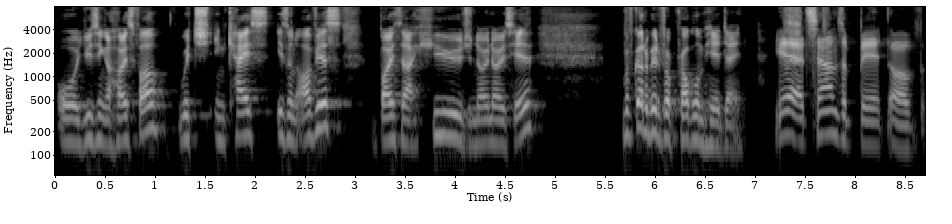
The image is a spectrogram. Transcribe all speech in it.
or using a host file, which in case isn't obvious, both are huge no-nos here. We've got a bit of a problem here, Dean. Yeah, it sounds a bit of a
